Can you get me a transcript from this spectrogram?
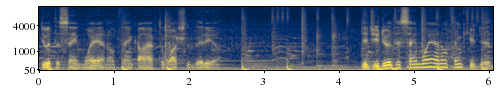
do it the same way, I don't think. I'll have to watch the video. Did you do it the same way? I don't think you did.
